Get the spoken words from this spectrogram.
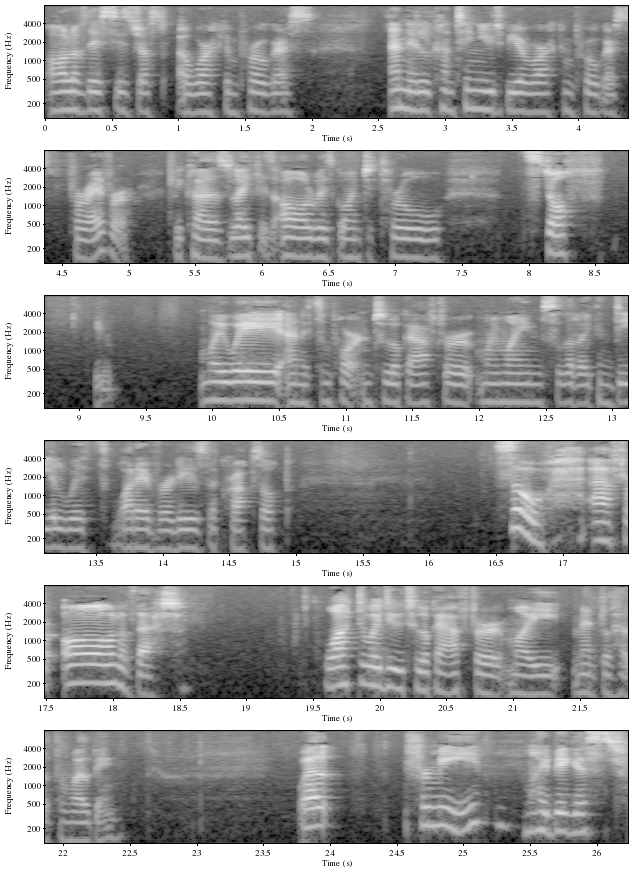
All of this is just a work in progress and it'll continue to be a work in progress forever because life is always going to throw stuff my way and it's important to look after my mind so that I can deal with whatever it is that crops up. So, after all of that, what do I do to look after my mental health and well-being? Well, for me, my biggest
